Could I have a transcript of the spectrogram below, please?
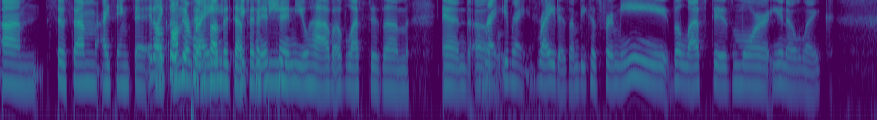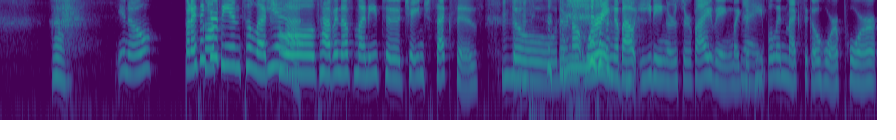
um so some I think that it like also on depends the right on the it could be- definition you have of leftism and of right right. rightism because for me the left is more, you know, like you know, but i think coffee intellectuals have enough money to change sexes. So they're not worrying about eating or surviving. Like the people in mexico who are poor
